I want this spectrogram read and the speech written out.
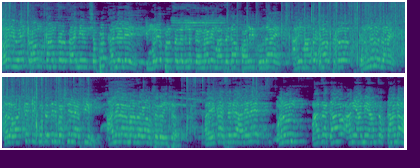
अविवाहित राहून काम करत आहे. मी शपथ खाल्लेले की मरेपर्यंत लग्न करणारे माझं गाव पांगरी खुर्द आहे आणि माझं गाव सगळं धनगरच आहे. मला वाटतं ते कुठंतरी बसलेले असतील. आलेलं आहे माझं गाव सगळं इथं. हे काय सगळे आलेले आहेत? माझं गाव आणि आम्ही आमचा तांडा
